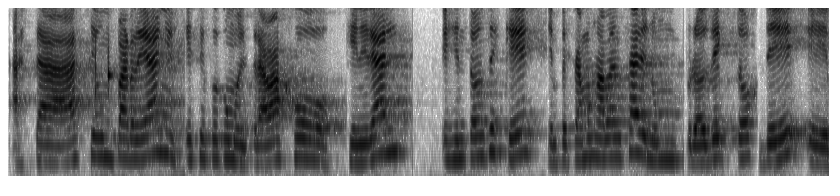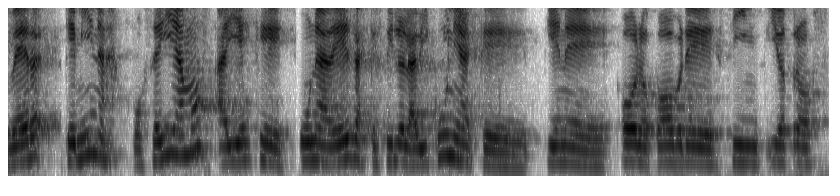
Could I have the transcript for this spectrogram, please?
Hasta hace un par de años, ese fue como el trabajo general es entonces que empezamos a avanzar en un proyecto de eh, ver qué minas poseíamos. Ahí es que una de ellas, que es Filo la Vicuña, que tiene oro, cobre, zinc y otros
